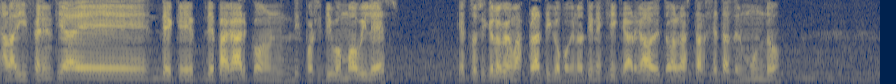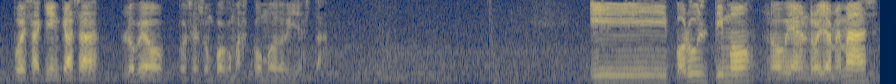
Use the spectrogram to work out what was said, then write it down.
A la diferencia de, que, de pagar con dispositivos móviles, que esto sí que lo veo más práctico porque no tienes que ir cargado de todas las tarjetas del mundo, pues aquí en casa lo veo pues es un poco más cómodo y ya está. Y por último, no voy a enrollarme más,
